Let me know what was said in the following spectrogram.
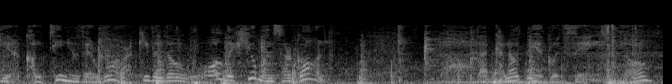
Here continue their work even though all the humans are gone. Oh, That cannot be a good thing, no?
